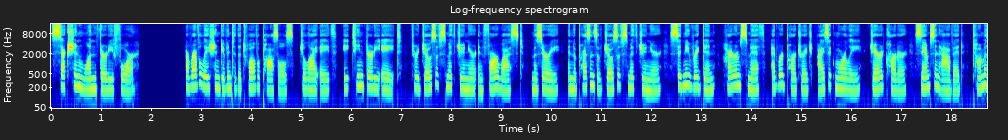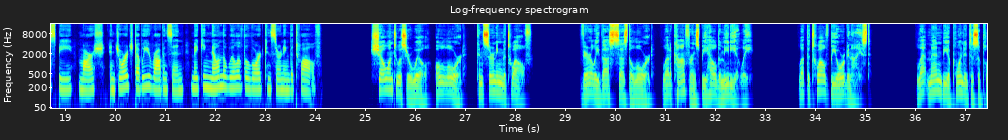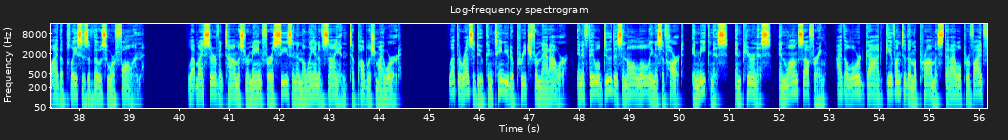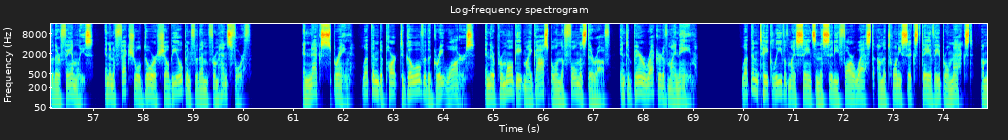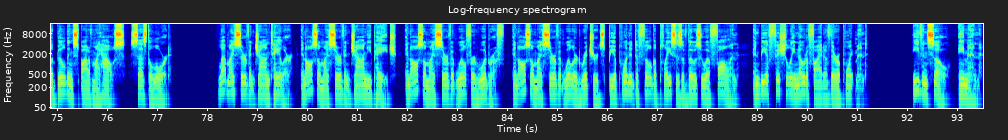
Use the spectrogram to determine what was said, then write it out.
Section 134. A revelation given to the Twelve Apostles, July 8, 1838, through Joseph Smith Jr. in Far West, Missouri, in the presence of Joseph Smith Jr., Sidney Rigdon, Hyrum Smith, Edward Partridge, Isaac Morley, Jared Carter, Sampson Avard, Thomas B. Marsh, and George W. Robinson, making known the will of the Lord concerning the twelve. Show unto us your will, O Lord, concerning the twelve. Verily, thus says the Lord, let a conference be held immediately. Let the twelve be organized. Let men be appointed to supply the places of those who are fallen. Let my servant Thomas remain for a season in the land of Zion to publish my word. Let the residue continue to preach from that hour, and if they will do this in all lowliness of heart, in meekness, and pureness, and long suffering, I the Lord God give unto them a promise that I will provide for their families, and an effectual door shall be opened for them from henceforth. And next spring, let them depart to go over the great waters, and there promulgate my gospel in the fullness thereof, and to bear record of my name. Let them take leave of my saints in the city far west on the 26th day of April next, on the building spot of my house, says the Lord. Let my servant John Taylor, and also my servant John E. Page, and also my servant Wilford Woodruff, and also my servant Willard Richards be appointed to fill the places of those who have fallen, and be officially notified of their appointment. Even so, Amen.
